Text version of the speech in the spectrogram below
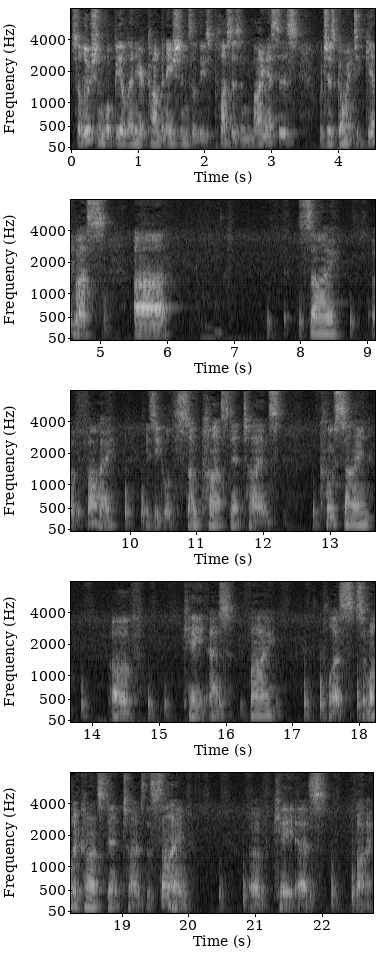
solution will be a linear combinations of these pluses and minuses, which is going to give us uh, psi of phi is equal to some constant times cosine of ks phi plus some other constant times the sine of ks phi.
